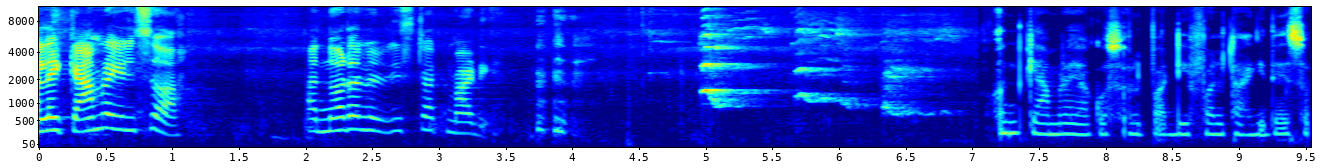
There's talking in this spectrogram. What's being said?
ಅಲ್ಲ, ಈ ಕ್ಯಾಮ್ರಾ ಇಳಿಸು. ಅದು ನೋಡೋಣ ರೀಸ್ಟಾರ್ಟ್ ಮಾಡಿ. ಒಂದು ಕ್ಯಾಮ್ರಾ ಯಾಕೋ ಸ್ವಲ್ಪ ಡಿಫಾಲ್ಟ್ ಆಗಿದೆ ಸೊ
